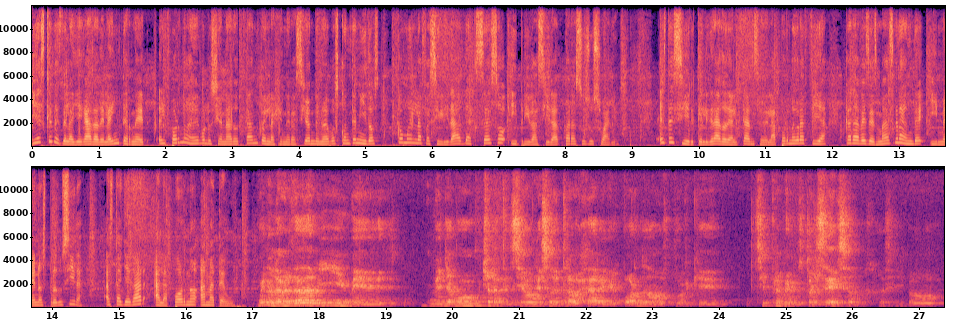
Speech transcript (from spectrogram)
Y es que desde la llegada de la Internet, el porno ha evolucionado tanto en la generación de nuevos contenidos como en la facilidad de acceso y privacidad para sus usuarios. Es decir, que el grado de alcance de la pornografía cada vez es más grande y menos producida, hasta llegar a la porno amateur. Bueno, la verdad a mí me, me llamó mucho la atención eso de trabajar en el porno porque siempre me gustó el sexo, así como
